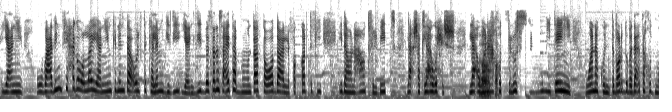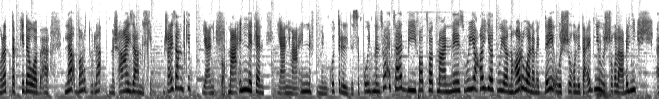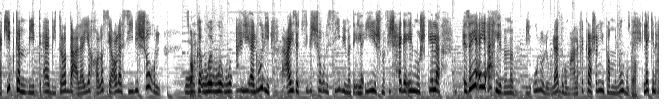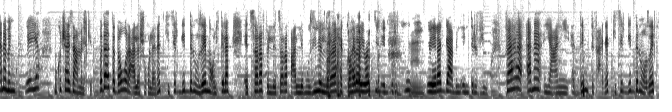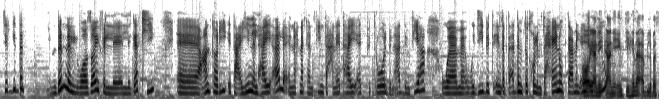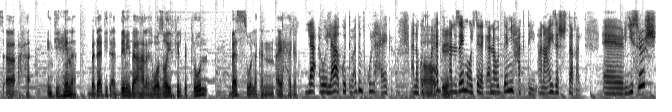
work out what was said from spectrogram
يعني وبعدين في حاجة والله يعني يمكن أنت قلت كلام جديد يعني جديد بس أنا ساعتها بمنتهى التواضع اللي فكرت فيه إيه ده وأنا هقعد في البيت لا شكلها وحش لا وأنا صح. هاخد فلوس من امي تاني وأنا كنت برضو بدأت أخد مرتب كده وأبقى لا برضو لا مش عايزة أعمل كده مش عايزة أعمل كده يعني صح. مع إن كان يعني مع إن من كتر ال disappointments واحد ساعات بيفضفض مع الناس ويعيط وينهار وأنا متضايق والشغل تعبني. والشغل عاملني أكيد كان بيت... بيترد عليا خلاص يا علا سيبي الشغل. وك... و... و... وأهلي قالوا لي عايزة تسيبي الشغل سيبي ما تقلقيش ما فيش حاجة إيه المشكلة؟ زي أي أهل لما بيقولوا لاولادهم على فكرة عشان يطمنوهم. صح. لكن أنا من جوايا ما كنتش عايزة أعمل كده. بدأت أدور على شغلانات كتير جدا وزي ما قلت لك اتصرف اللي اتصرف على الليموزين اللي رايح القاهرة يودي ال interview. ويرجع من ال interview فأنا يعني قدمت في حاجات كتير جدا ووظائف كتير جدا من ضمن الوظائف اللي, اللي جات لي آه عن طريق تعيين الهيئة لأن إحنا كان في امتحانات هيئة بترول بنقدم فيها وما- ودي بت... أنت بتقدم بتدخل امتحان وبتعمل آه يعني يعني أنت هنا قبل بس آه ح... أنت هنا بدأتي تقدمي بقى على وظايف في البترول بس ولا كان أي حاجة؟ لا لا كنت بقدم في كل حاجة. أنا كنت آه، بقدم okay. أنا زي ما قلت لك أنا قدامي حاجتين أنا عايزة أشتغل research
